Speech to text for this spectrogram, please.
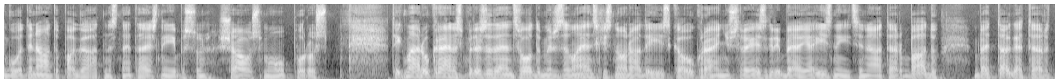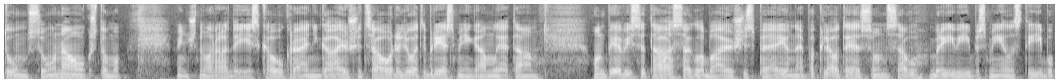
godinātu pagātnes netaisnības un šausmu upurus. Tikmēr Ukrainas prezidents Valdemirs Zelenskis norādījis, ka Ukraiņus reiz reiz gribēja iznīcināt ar badu, bet tagad ar tumsu un augstumu. Viņš norādījis, ka Ukraiņi gājuši cauri ļoti briesmīgām lietām, un pie visa tā saglabājuši spēju nepakļauties un savu brīvības mīlestību.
